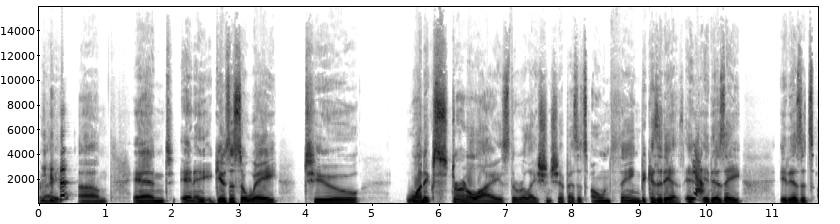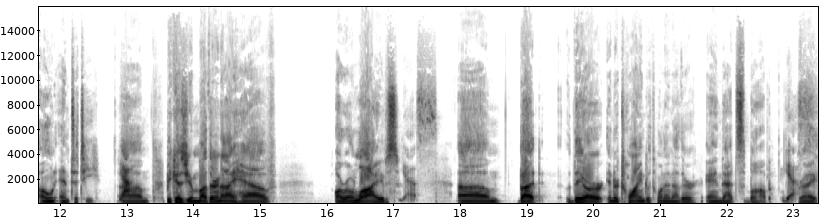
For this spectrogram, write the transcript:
Right. um, and and it gives us a way to one externalize the relationship as its own thing because it is. It, Yeah. it is a it is its own entity. Yeah. Um, because your mother and I have our own lives, Yes. um, but they are intertwined with one another, and that's Bob. Yes. Right.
